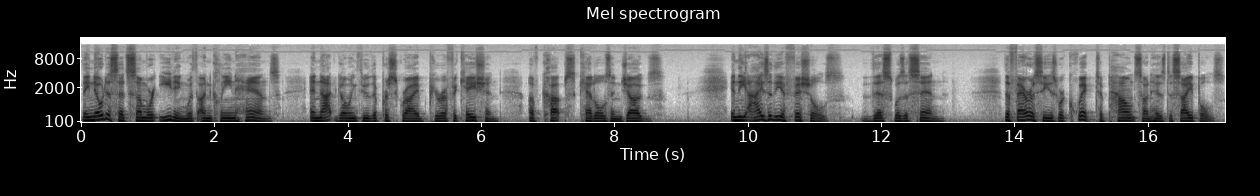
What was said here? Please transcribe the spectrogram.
They noticed that some were eating with unclean hands and not going through the prescribed purification of cups, kettles, and jugs. In the eyes of the officials, this was a sin. The Pharisees were quick to pounce on his disciples.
